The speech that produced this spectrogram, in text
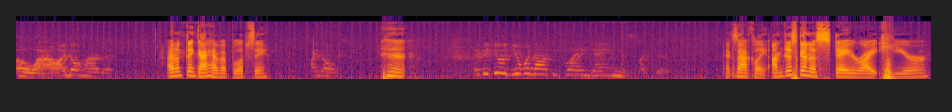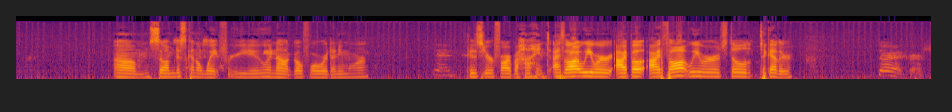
Oh wow, I don't have it. I don't think I have epilepsy. I don't. If you do, you would not be playing games like this. Exactly. I'm just gonna stay right here. Um, so I'm just gonna wait for you and not go forward anymore. Cause you're far behind. I thought we were. I bo- I thought we were still together. Sorry, I crashed.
